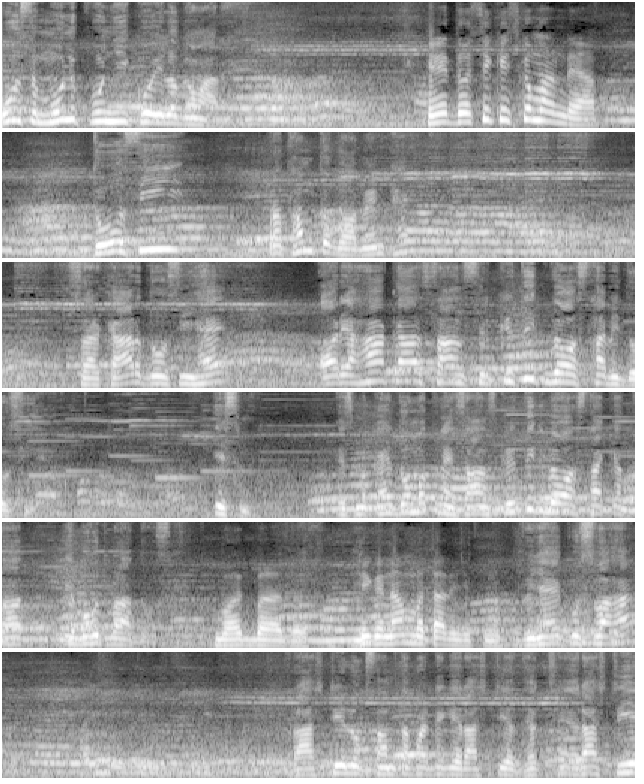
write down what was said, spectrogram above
उस मूल पूंजी को ये लोग गंवा रहे हैं। इन्हें दोषी किसको मान रहे हैं आप? दोषी प्रथम तो गवर्नमेंट है सरकार दोषी है और यहाँ का सांस्कृतिक व्यवस्था भी दोषी है। इसमें इसमें कहीं दो मत नहीं सांस्कृतिक व्यवस्था के तहत ये बहुत बड़ा दोष है। बहुत बड़ा दोष ठीक है नाम बता दीजिए अपना। विजय कुशवाहा राष्ट्रीय लोक समता पार्टी के राष्ट्रीय अध्यक्ष हैं। राष्ट्रीय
